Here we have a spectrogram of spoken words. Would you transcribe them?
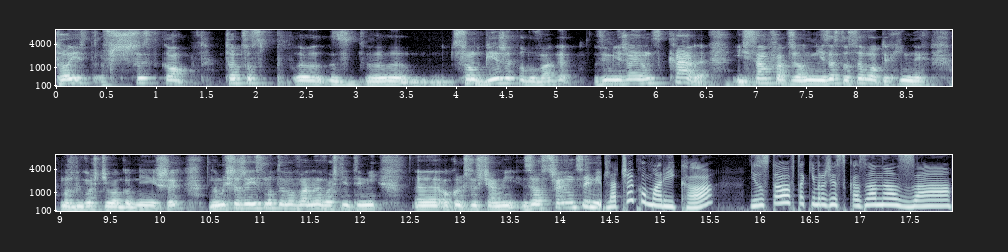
To jest wszystko to, co sąd bierze pod uwagę, wymierzając karę. I sam fakt, że on nie zastosował tych innych możliwości łagodniejszych, no myślę, że jest motywowany właśnie tymi e, okolicznościami zaostrzającymi. Dlaczego Marika nie została w takim razie skazana za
